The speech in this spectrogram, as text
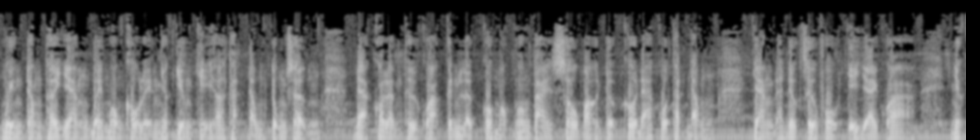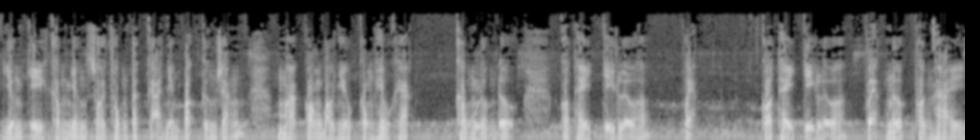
nguyên trong thời gian bế môn khổ luyện nhất dương chỉ ở thạch động tung sơn, đã có lần thử qua kinh lực của một ngón tay xô mở được cửa đá của thạch động, chàng đã được sư phụ chỉ dạy qua. Nhất dương chỉ không những soi thủng tất cả những vật cứng rắn, mà còn bao nhiêu công hiệu khác, không lường được, có thể chỉ lửa, quẹt, có thể chỉ lửa, vẹt nước phân hai,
